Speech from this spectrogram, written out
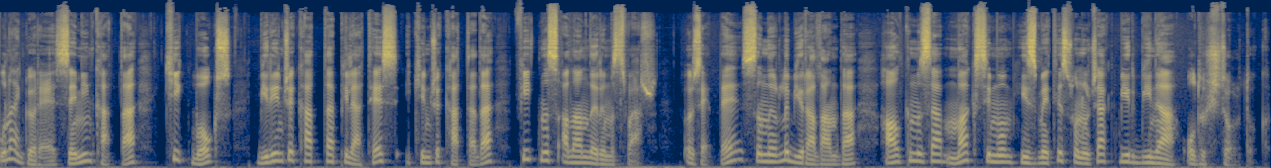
Buna göre zemin katta kickbox, birinci katta pilates, ikinci katta da fitness alanlarımız var. Özetle sınırlı bir alanda halkımıza maksimum hizmeti sunacak bir bina oluşturduk.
